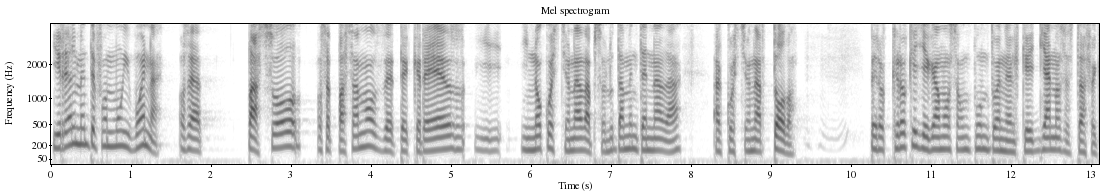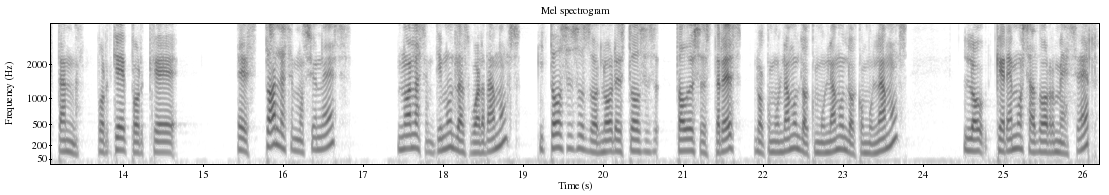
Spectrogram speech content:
Y realmente fue muy buena. O sea, pasó, o sea, pasamos de, de creer y, y no cuestionar absolutamente nada a cuestionar todo. Pero creo que llegamos a un punto en el que ya nos está afectando. ¿Por qué? Porque es todas las emociones no las sentimos, las guardamos y todos esos dolores, todos ese- todo ese estrés, lo acumulamos, lo acumulamos, lo acumulamos, lo queremos adormecer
